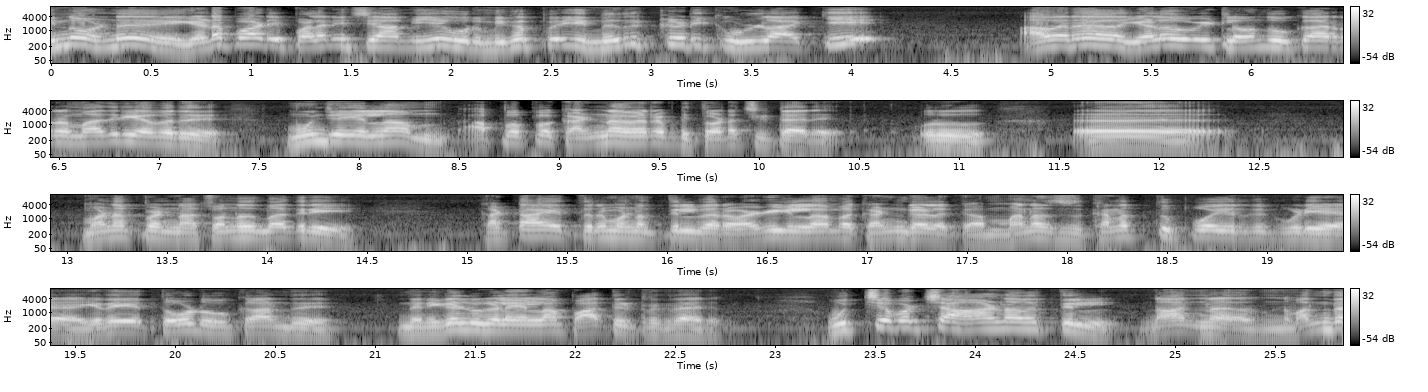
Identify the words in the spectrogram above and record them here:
இன்னொன்று எடப்பாடி பழனிசாமியை ஒரு மிகப்பெரிய நெருக்கடிக்கு உள்ளாக்கி அவரை இளவு வீட்டில் வந்து உட்கார்ற மாதிரி அவர் மூஞ்சையெல்லாம் அப்பப்போ கண்ணை வேற அப்படி தொடச்சிக்கிட்டாரு. ஒரு மணப்பெண் நான் சொன்னது மாதிரி கட்டாய திருமணத்தில் வேறு வழி இல்லாமல் கண்களுக்கு மனசு கனத்து போய் இருக்கக்கூடிய இதயத்தோடு உட்கார்ந்து இந்த நிகழ்வுகளையெல்லாம் பார்த்துட்டு இருக்கிறாரு. உச்சபட்ச ஆணவத்தில் நான் வந்த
